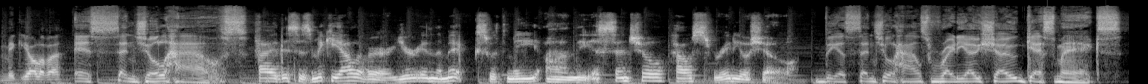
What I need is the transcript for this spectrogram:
Mickey Oliver. Essential House. Hi, this is Mickey Oliver. You're in the mix with me on the Essential House Radio Show. The Essential House Radio Show guest mix.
